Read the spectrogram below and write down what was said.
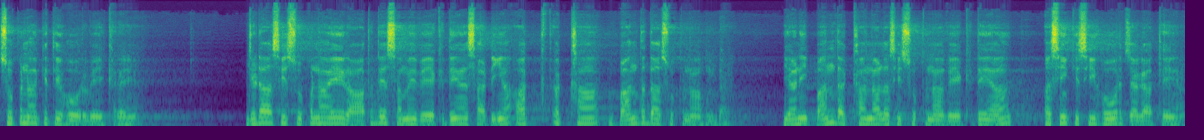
ਸੁਪਨਾ ਕਿਤੇ ਹੋਰ ਵੇਖ ਰਹੇ ਹਾਂ। ਜਿਹੜਾ ਅਸੀਂ ਸੁਪਨਾ ਇਹ ਰਾਤ ਦੇ ਸਮੇਂ ਵੇਖਦੇ ਹਾਂ, ਸਾਡੀਆਂ ਅੱਖ ਅੱਖਾਂ ਬੰਦ ਦਾ ਸੁਪਨਾ ਹੁੰਦਾ ਹੈ। ਯਾਨੀ ਬੰਦ ਅੱਖਾਂ ਨਾਲ ਅਸੀਂ ਸੁਪਨਾ ਵੇਖਦੇ ਹਾਂ ਅਸੀਂ ਕਿਸੇ ਹੋਰ ਜਗ੍ਹਾ ਤੇ ਹਾਂ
